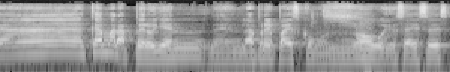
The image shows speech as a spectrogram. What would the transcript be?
ah, cámara. Pero ya en, en la prepa es como, no, güey. O sea, eso es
